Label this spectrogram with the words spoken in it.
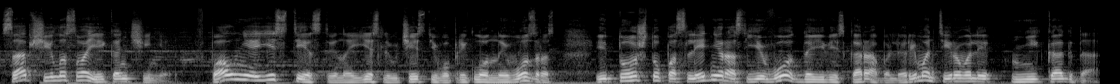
сообщил о своей кончине. Вполне естественно, если учесть его преклонный возраст и то, что последний раз его, да и весь корабль, ремонтировали никогда.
